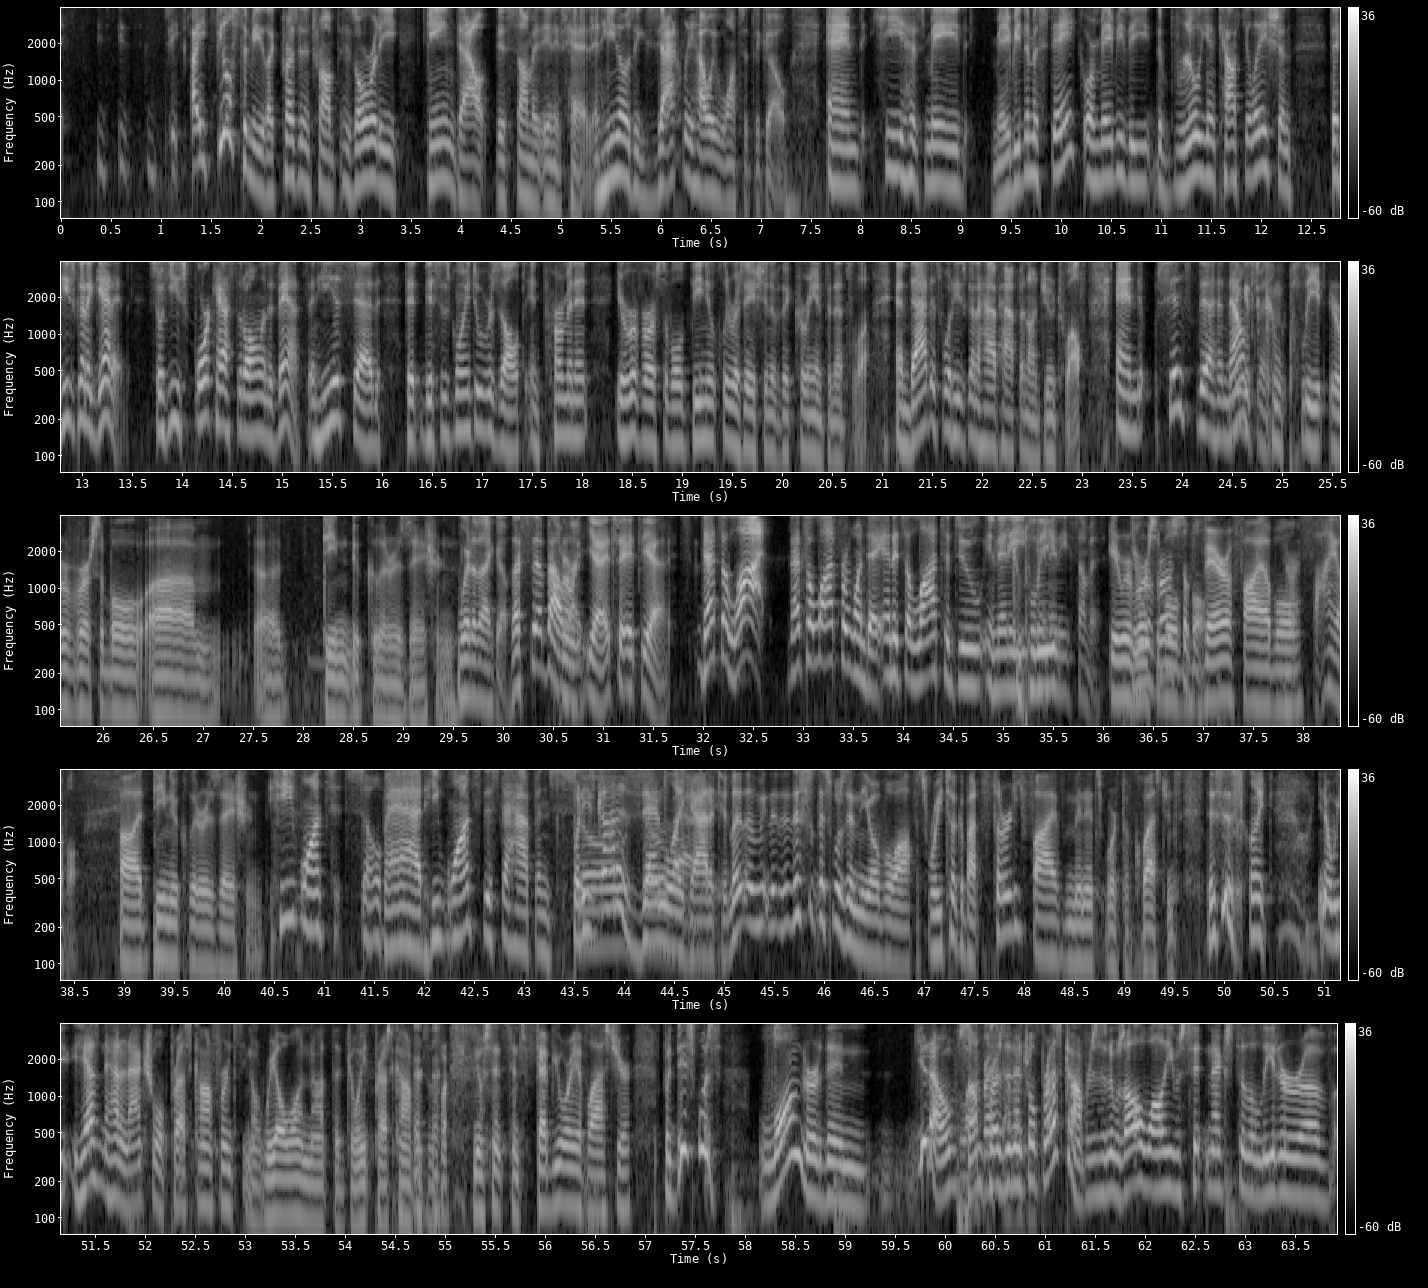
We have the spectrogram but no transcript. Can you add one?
it feels to me like President Trump has already gamed out this summit in his head, and he knows exactly how he wants it to go. And he has made maybe the mistake or maybe the, the brilliant calculation that he's going to get it. So he's forecasted all in advance, and he has said that this is going to result in permanent, irreversible denuclearization of the Korean Peninsula, and that is what he's going to have happen on June 12th. And since the announcement, I think it's complete irreversible um, uh, denuclearization. Where did that go? That's about right. Yeah, it's it. Yeah, that's a lot. That's a lot for one day, and it's a lot to do in any complete, in any summit. Irreversible, irreversible, verifiable, verifiable uh, denuclearization. He wants it so bad. He wants this to happen so But he's got a zen-like so attitude. This this was in the Oval Office where he took about 35 minutes worth of questions. This is like, you know, we, he hasn't had an actual press conference, you know, real one, not the joint press conference, the, you know, since since February of last year. But this was longer than you know some press presidential press conferences, and it was all while he was sitting next to the leader of uh,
